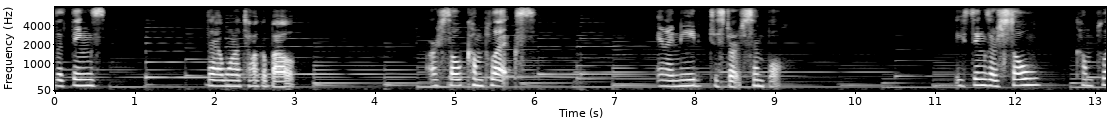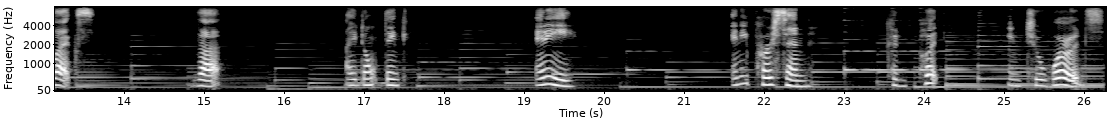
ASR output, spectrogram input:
the things that I want to talk about are so complex. And I need to start simple. These things are so complex that I don't think any any person could put into words.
